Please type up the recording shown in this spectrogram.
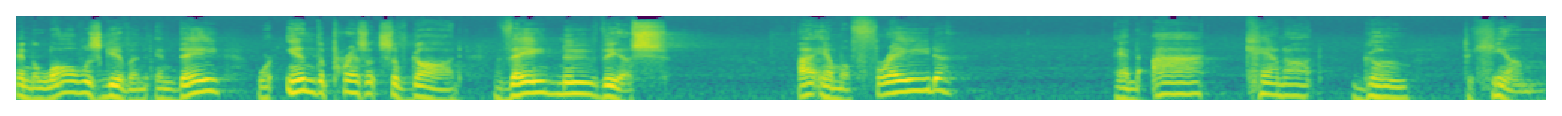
and the law was given and they were in the presence of God, they knew this I am afraid and I cannot go to Him.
